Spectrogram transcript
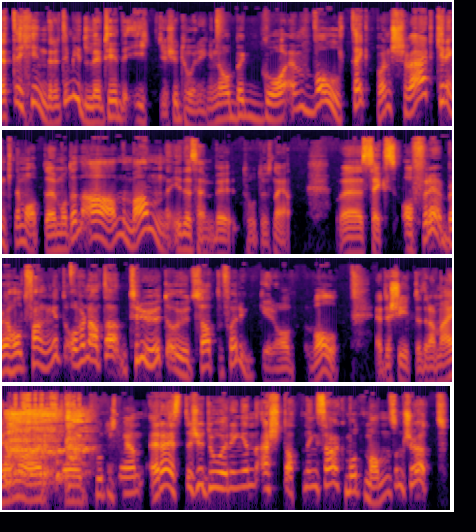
Dette hindret imidlertid ikke 22-åringen å begå en voldtekt på en svært krenkende måte mot en annen mann i desember 2001. Sexofferet ble holdt fanget over natta, truet og utsatt for grov vold. Etter skytedramaet i januar eh, 2001 reiste 22-åringen erstatningssak mot mannen som skjøt.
